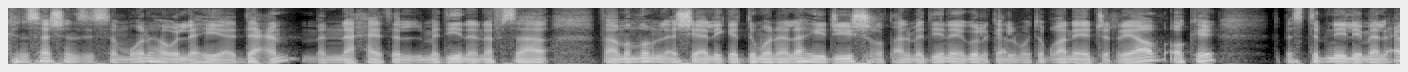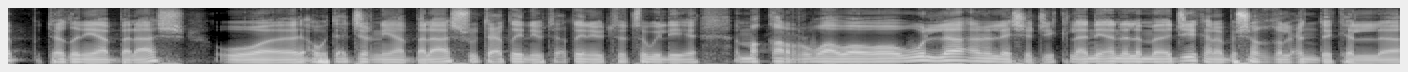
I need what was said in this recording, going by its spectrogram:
concessions يسمونها ولا هي دعم من ناحية المدينة نفسها. فمن ضمن الأشياء اللي يقدمونها له يجي يشرط على المدينة يقول لك المهم تبغاني أجي الرياض okay. بس تبني لي ملعب وتعطيني إياه ببلاش و... أو تأجرني إياه ببلاش وتعطيني وتعطيني وتسوي لي مقر و و ولا أنا ليش أجيك؟ لأني أنا لما أجيك أنا بشغل عندك ال...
